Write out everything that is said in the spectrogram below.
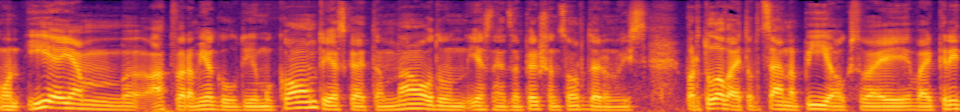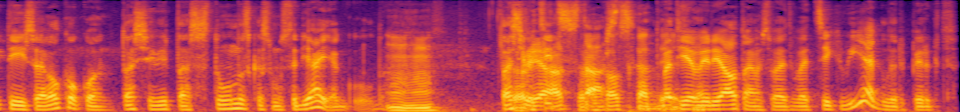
Un ieejam, atveram ieguldījumu kontu, ieskaitām naudu un iesniedzam pirkšanas orderu un viss. Par to, vai tur cena pieaugs vai, vai kritīs vai vēl kaut ko, tas jau ir tās stundas, kas mums ir jāiegulda. Mm -hmm. Tas jau ir cits stāsts. Bet, ja ir jautājums, vai, vai cik viegli ir pirkt,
